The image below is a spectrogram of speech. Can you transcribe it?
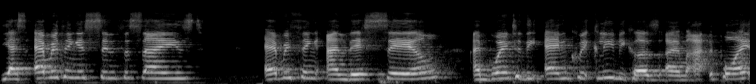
Yes, everything is synthesized, everything, and they sail. I'm going to the end quickly because I'm at the point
